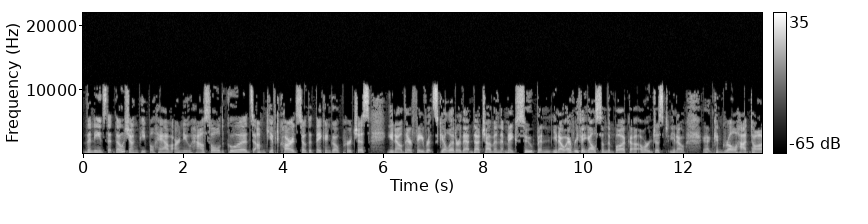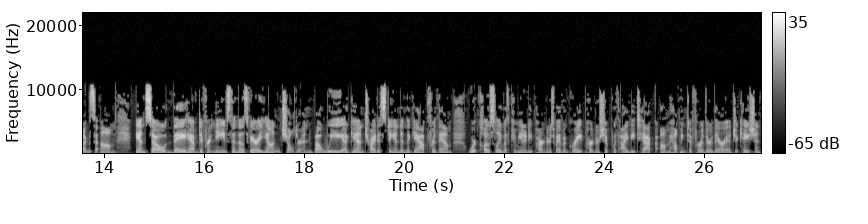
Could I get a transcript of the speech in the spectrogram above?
the needs that those young people have are new household goods, um, gift cards so that they can go purchase, you know, their favorite skillet or that Dutch oven that makes soup and, you know, everything else in the book, uh, or just, you know, uh, can grill hot dogs. Um, and so they have different needs than those very young children. But we, again, try to stand in the gap for them, work closely with community partners. We have a great partnership with Ivy Tech, um, helping to further their education.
